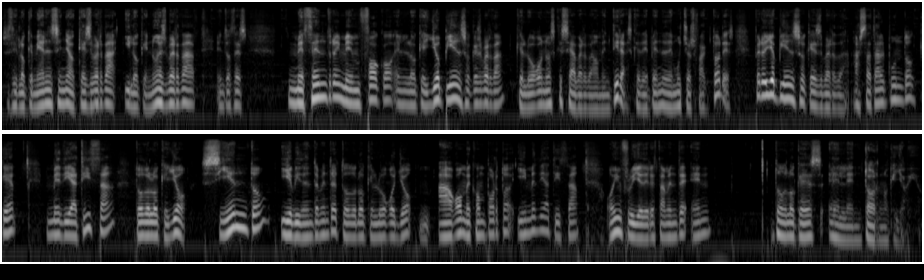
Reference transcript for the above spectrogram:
es decir, lo que me han enseñado que es verdad y lo que no es verdad, entonces me centro y me enfoco en lo que yo pienso que es verdad, que luego no es que sea verdad o mentira, es que depende de muchos factores, pero yo pienso que es verdad, hasta tal punto que mediatiza todo lo que yo siento y evidentemente todo lo que luego yo hago, me comporto y mediatiza o influye directamente en todo lo que es el entorno que yo vivo.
